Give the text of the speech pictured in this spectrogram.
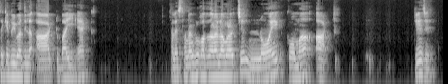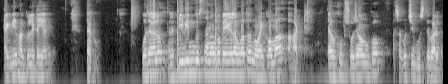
থেকে দুই বাদ দিলে আট বাই এক। তাহলে স্থানাঙ্ক কত দাঁড়াল আমার হচ্ছে? নয় কমা আট। ঠিক আছে? এক দিয়ে ভাগ করলে এটাই হয়। দেখো, বোঝা গেল? তাহলে পি বিন্দু স্থানাঙ্ক পেয়ে গেলাম কত? নয় কমা আট। দেখো, খুব সোজা অঙ্ক, আশা করছি বুঝতে পারবে।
